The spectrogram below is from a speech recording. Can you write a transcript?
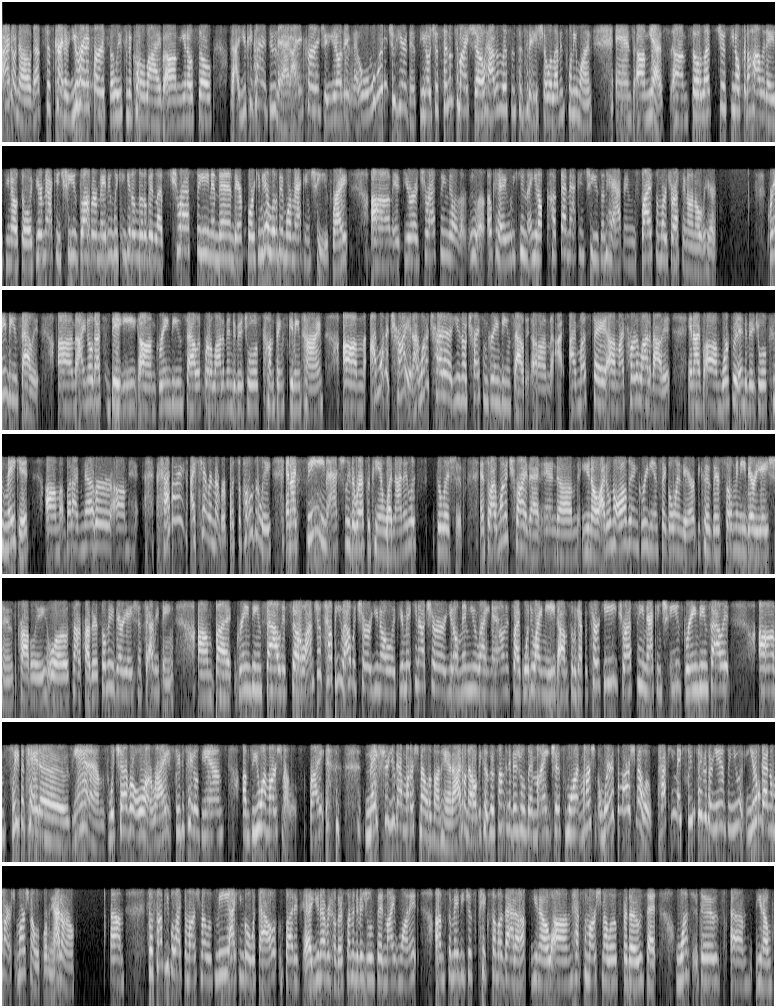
I don't know. That's just kind of you heard it first, Alisa Nicole live. Um, you know, so you can kind of do that. I encourage you. You know, they, well, where did you hear this? You know, just send them to my show. Have them listen to today's show, 1121. And um, yes, um, so let's just, you know, for the holidays, you know, so if you're a mac and cheese lover, maybe we can get a little bit less dressing, and then therefore give me a little bit more mac and cheese, right? Um, if you're a dressing, okay, we can, you know, cut that mac and cheese in half and slide some more dressing on over here green bean salad. Um, I know that's a biggie. Um, green bean salad for a lot of individuals come Thanksgiving time. Um, I want to try it. I want to try to, you know, try some green bean salad. Um, I, I must say, um, I've heard a lot about it, and I've um, worked with individuals who make it. Um, but I've never um have I? I can't remember. But supposedly and I've seen actually the recipe and whatnot, it looks delicious. And so I want to try that. And um, you know, I don't know all the ingredients that go in there because there's so many variations, probably. Or it's not a problem. There's so many variations to everything. Um, but green bean salad. So I'm just helping you out with your, you know, if you're making out your, you know, menu right now, and it's like, what do I need? Um, so we got the turkey, dressing, mac and cheese, green bean salad um, sweet potatoes, yams, whichever or, right? Sweet potatoes, yams. Um, do you want marshmallows? Right? Make sure you got marshmallows on hand. I don't know because there's some individuals that might just want marshmallows. Where's the marshmallows? How can you make sweet potatoes or yams and you you don't got no marsh- marshmallows for me? I don't know. Um, so some people like the marshmallows. Me, I can go without, but if uh, you never know, there's some individuals that might want it. Um, so maybe just pick some of that up. You know, um, have some marshmallows for those that want those. Um, you know,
